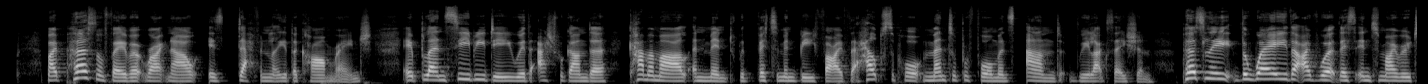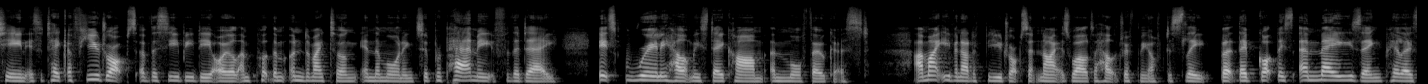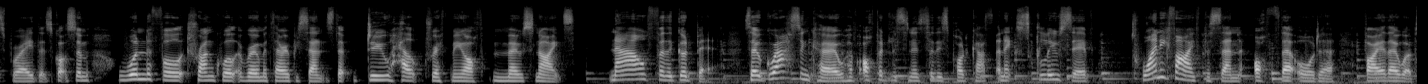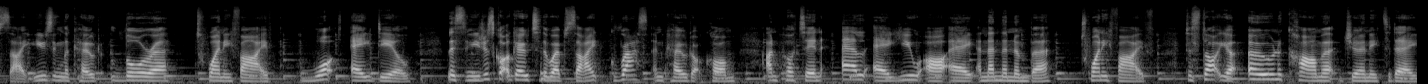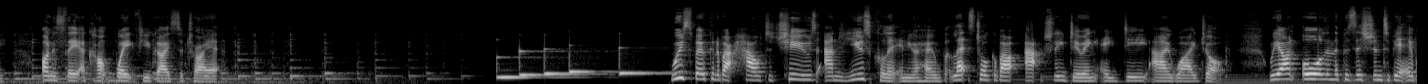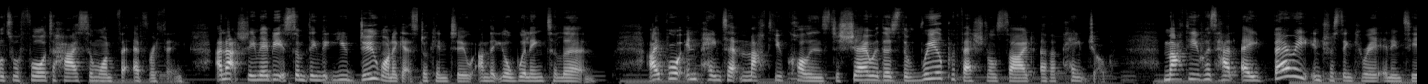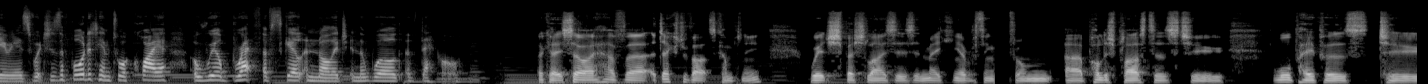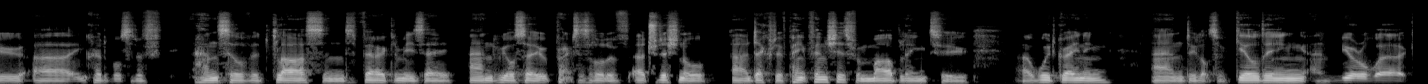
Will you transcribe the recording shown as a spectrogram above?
My personal favourite right now is definitely the Calm range. It blends CBD with ashwagandha, chamomile, and mint with vitamin B5 that helps support mental performance and relaxation. Personally, the way that I've worked this into my routine is to take a few drops of the CBD oil and put them under my tongue in the morning to prepare me for the day. It's really helped me stay calm and more focused. I might even add a few drops at night as well to help drift me off to sleep. But they've got this amazing pillow spray that's got some wonderful, tranquil aromatherapy scents that do help drift me off most nights. Now for the good bit. So, Grass & Co. have offered listeners to this podcast an exclusive 25% off their order via their website using the code Laura25. What a deal! Listen, you just got to go to the website, grassandco.com, and put in L A U R A and then the number 25 to start your own karma journey today. Honestly, I can't wait for you guys to try it. We've spoken about how to choose and use colour in your home, but let's talk about actually doing a DIY job. We aren't all in the position to be able to afford to hire someone for everything. And actually, maybe it's something that you do want to get stuck into and that you're willing to learn. I brought in painter Matthew Collins to share with us the real professional side of a paint job. Matthew has had a very interesting career in interiors, which has afforded him to acquire a real breadth of skill and knowledge in the world of decor. Okay, so I have uh, a decorative arts company which specializes in making everything from uh, polished plasters to wallpapers to uh, incredible sort of hand silvered glass and verre églomisé. And we also practice a lot of uh, traditional uh, decorative paint finishes from marbling to uh, wood graining and do lots of gilding and mural work.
